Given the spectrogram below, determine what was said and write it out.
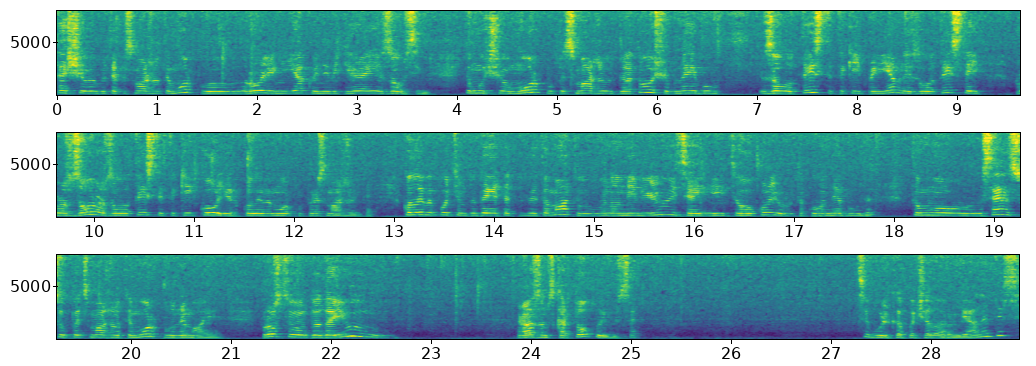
те, що ви будете посмажувати моркву, ролі ніякої не відіграє зовсім. Тому що моркву підсмажують для того, щоб в неї був золотистий, такий приємний, золотистий, прозоро золотистий такий колір, коли ви моркву пересмажуєте. Коли ви потім додаєте туди томату, воно нівелюється і цього кольору такого не буде. Тому сенсу підсмажувати моркву немає. Просто додаю разом з картоплею і все. Цибулька почала рум'янитись,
